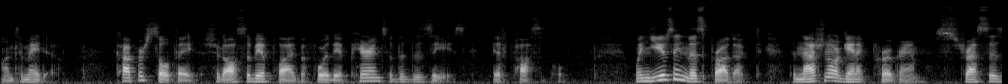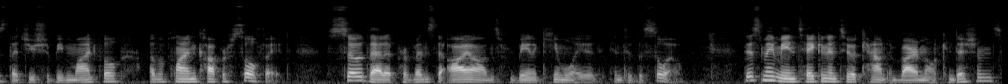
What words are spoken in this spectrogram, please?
on tomato. Copper sulfate should also be applied before the appearance of the disease, if possible. When using this product, the National Organic Program stresses that you should be mindful of applying copper sulfate so that it prevents the ions from being accumulated into the soil. This may mean taking into account environmental conditions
